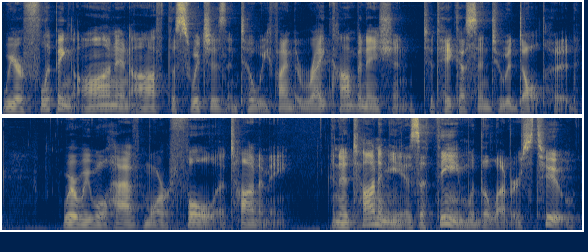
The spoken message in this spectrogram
We are flipping on and off the switches until we find the right combination to take us into adulthood, where we will have more full autonomy. And autonomy is a theme with the lovers, too.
